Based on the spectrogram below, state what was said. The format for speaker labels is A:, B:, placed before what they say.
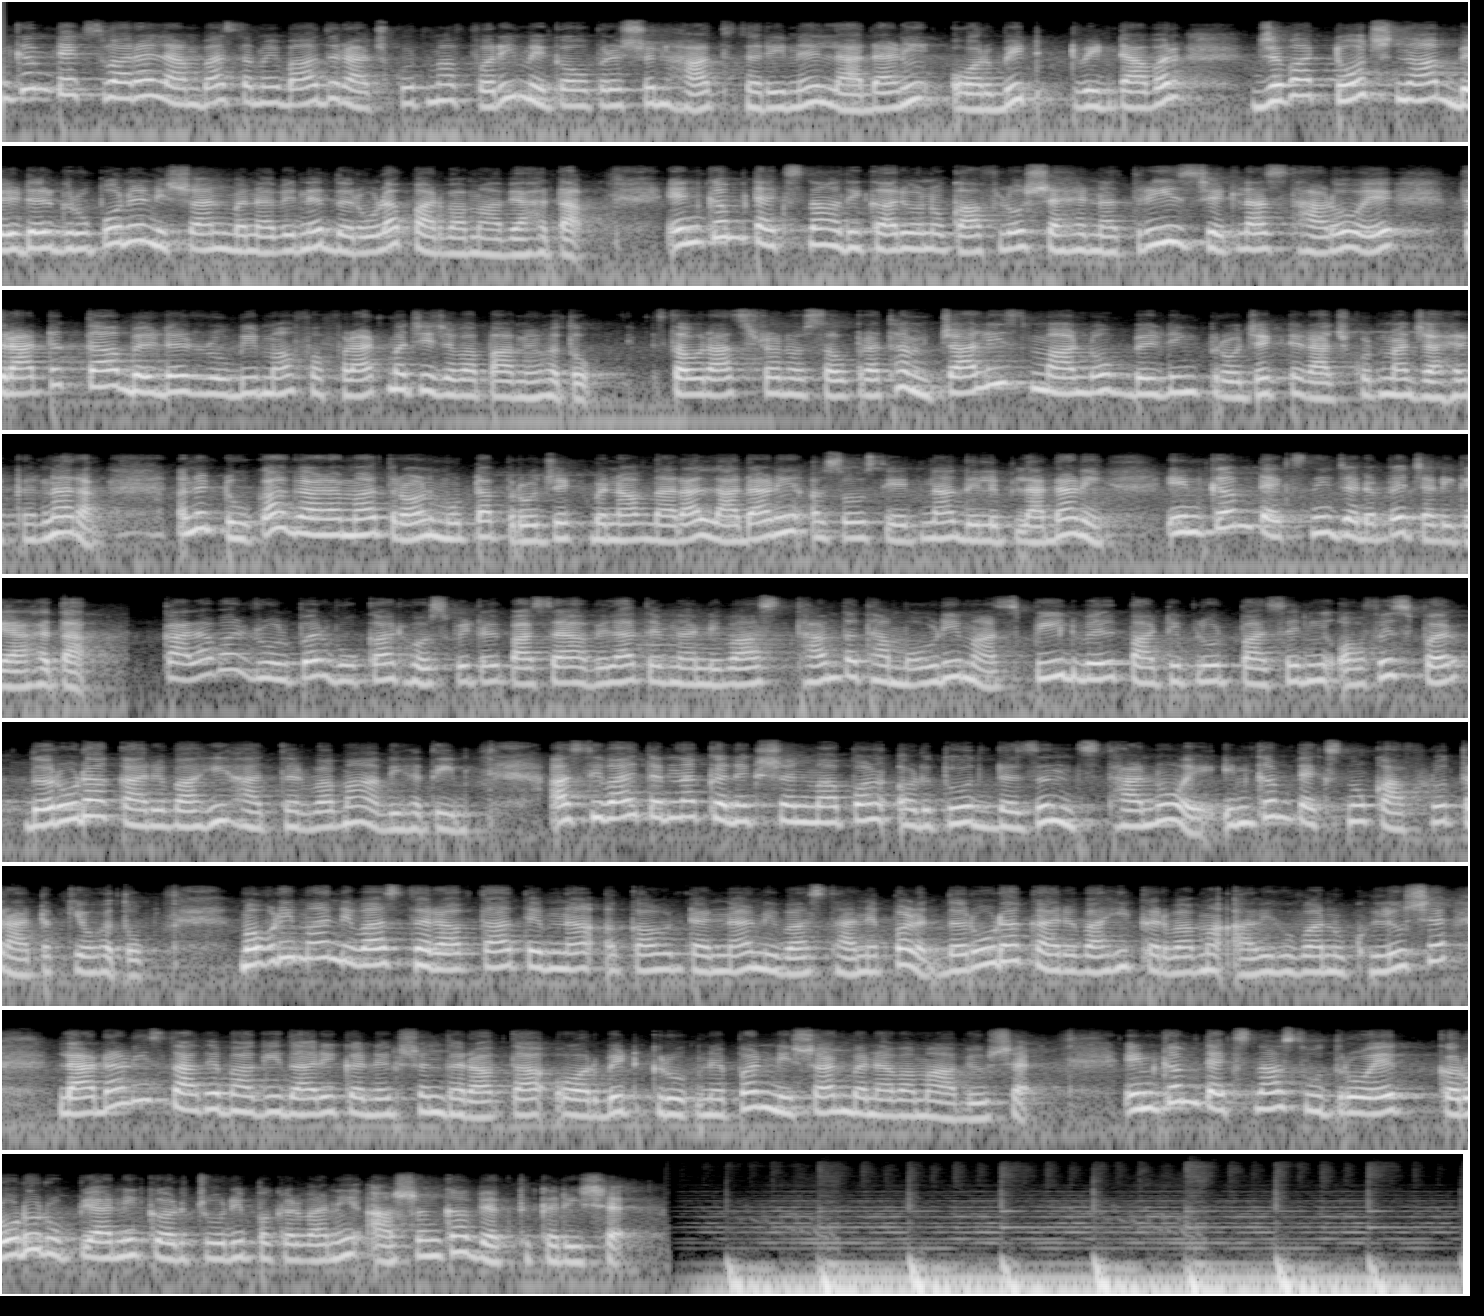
A: Income tax દ્વારા લાંબા સમય બાદ રાજકોટમાં ફરી મેગા ઓપરેશન હાથ ધરીને લાડાણી ઓર્બિટ, ટ્વિન ટાવર જેવા ટોચના બિલ્ડર ગ્રુપોને નિશાન બનાવીને દરોડા પાડવામાં આવ્યા હતા. ઇન્કમ ટેક્સના અધિકારીઓનો કાફલો શહેરના ત્રીસ જેટલા સ્થળોએ ત્રાટકતા બિલ્ડર રૂબીમાં ફફડાટ મચી જવા પામ્યો હતો. સૌરાષ્ટ્રનો સૌપ્રથમ ચાલીસ માળનો બિલ્ડિંગ પ્રોજેક્ટ રાજકોટમાં જાહેર કરનારા અને ટૂંકા ગાળામાં ત્રણ મોટા પ્રોજેક્ટ બનાવનારા લાડાણી એસોસિએટના દિલીપ લાડાણી ઇન્કમ ટેક્સની ઝડપે ચડી ગયા હતા. કાલાવાડ રોડ પર વુકાટ હોસ્પિટલ પાસે આવેલા તેમના નિવાસ સ્થાન તથા મવડીમાં સ્પીડવેલ પાર્ટી પ્લોટ પાસેની ઓફિસ પર દરોડા કાર્યવાહી હાથ ધરવામાં આવી હતી. આ સિવાય તેમના કનેક્શનમાં પણ અડધો ડઝન સ્થાનોએ ઇન્કમટેક્સનો કાફલો ત્રાટક્યો હતો. મવડીમાં નિવાસ ધરાવતા તેમના અકાઉન્ટન્ટના નિવાસ સ્થાને પણ દરોડા કાર્યવાહી કરવામાં આવી હોવાનું ખુલ્યું છે. લાડાણી સાથે ભાગીદારી કનેક્શન ધરાવતા ઓર્બિટ ગ્રુપને પણ નિશાન બનાવવામાં આવ્યું છે. ઇન્કમ ટેક્સના સૂત્રોએ કરોડો રૂપિયાની કરચોરી પકડવાની આશંકા વ્યક્ત કરી છે.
